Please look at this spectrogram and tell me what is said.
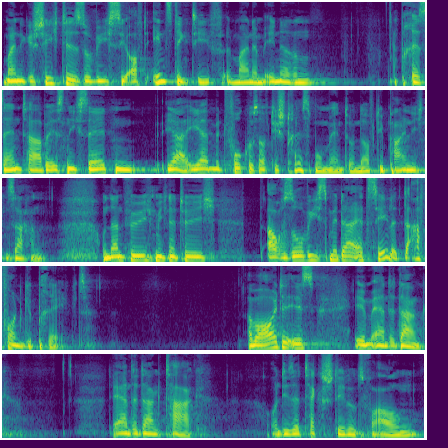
meine Geschichte, so wie ich sie oft instinktiv in meinem Inneren präsent habe, ist nicht selten, ja, eher mit Fokus auf die Stressmomente und auf die peinlichen Sachen. Und dann fühle ich mich natürlich auch so, wie ich es mir da erzähle, davon geprägt. Aber heute ist im Erntedank, der Erntedank-Tag. Und dieser Text steht uns vor Augen.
